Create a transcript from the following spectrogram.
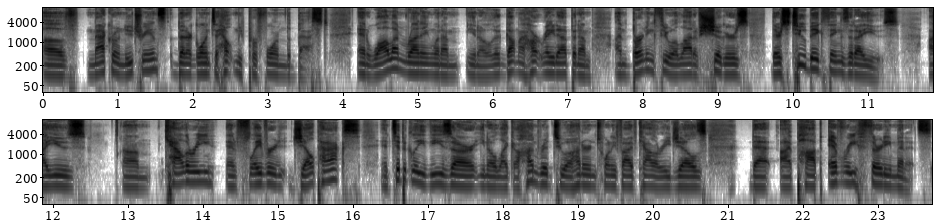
of macronutrients that are going to help me perform the best. And while I'm running, when I'm, you know, got my heart rate up and I'm I'm burning through a lot of sugars, there's two big things that I use. I use um, calorie and flavored gel packs, and typically these are, you know, like 100 to 125 calorie gels that I pop every 30 minutes.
